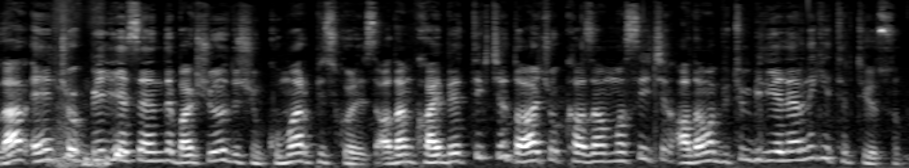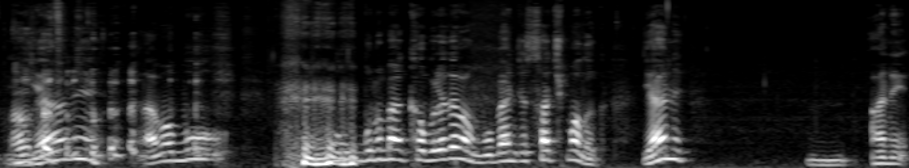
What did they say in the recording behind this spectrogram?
Lan en çok bilye sende. Bak şöyle düşün. Kumar psikolojisi. Adam kaybettikçe daha çok kazanması için adama bütün bilyelerini getirtiyorsun. Anladın Yani mı? ama bu, bu- bunu ben kabul edemem. Bu bence saçmalık. Yani hani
